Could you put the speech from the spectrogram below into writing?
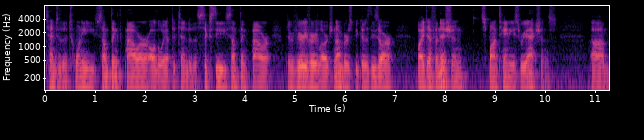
10 to the 20 something power all the way up to 10 to the 60 something power. They're very, very large numbers because these are, by definition, spontaneous reactions. Um,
